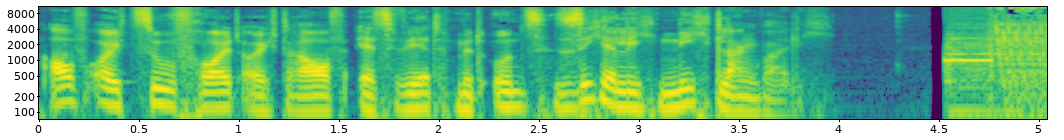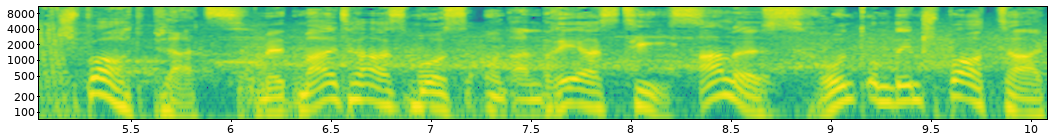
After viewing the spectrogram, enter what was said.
auf euch zu. Freut euch drauf. Es wird mit uns sicherlich nicht langweilig. Sportplatz mit Malta Asmus und Andreas Thies. Alles rund um den Sporttag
